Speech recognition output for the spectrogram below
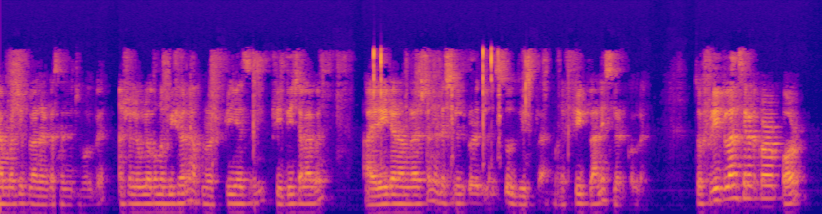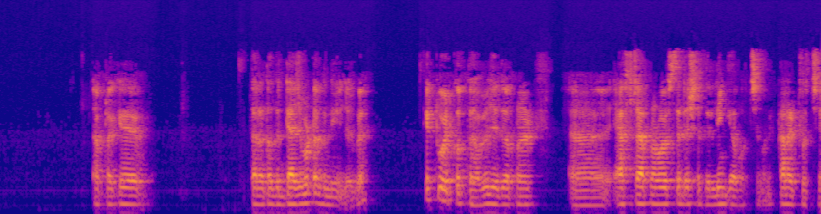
মেম্বারশিপ প্ল্যানের একটা সাজেস্ট বলবে। আসলে ওগুলো কোনো বিষয় না, আপনার ফ্রি আছে ফ্রি দিয়ে চালাবেন। আর রিড অ্যান্ড আন্ডারস্ট্যান্ড এটা সিলেক্ট করে দিলেন চুজ দিস প্ল্যান মানে ফ্রি প্ল্যানই সিলেক্ট করলেন। তো ফ্রি প্ল্যান সিলেক্ট করার পর আপনাকে তারা তাদের ড্যাশবোর্ডটাতে নিয়ে যাবে। একটু ওয়েট করতে হবে, যেহেতু আপনার অ্যাপসটা আপনার ওয়েবসাইটের সাথে লিঙ্ক আপ হচ্ছে মানে কানেক্ট হচ্ছে।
